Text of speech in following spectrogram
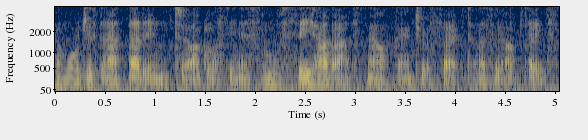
And we'll just add that in to our glossiness and we'll see how that's now going to affect as it updates.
